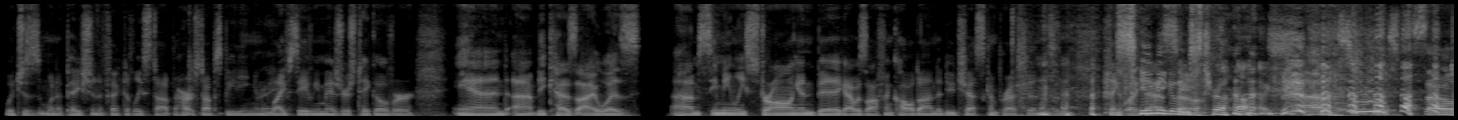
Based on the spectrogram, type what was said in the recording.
which is when a patient effectively stopped, the heart stops beating and Right. life saving measures take over. And uh, because I was, um, seemingly strong and big. I was often called on to do chest compressions and things like Seemingly that. So, strong. so,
